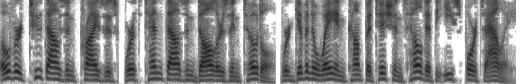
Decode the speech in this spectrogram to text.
Over 2,000 prizes, worth $10,000 in total, were given away in competitions held at the eSports Alley.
